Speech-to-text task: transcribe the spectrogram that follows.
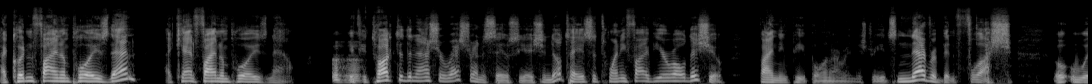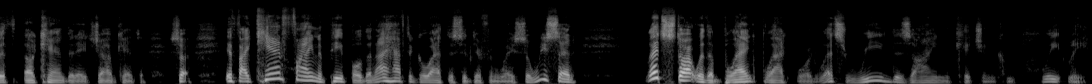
I couldn't find employees then. I can't find employees now. Mm-hmm. If you talk to the National Restaurant Association, they'll tell you it's a 25 year old issue finding people in our industry. It's never been flush with a candidate, job candidate. So if I can't find the people, then I have to go at this a different way. So we said, let's start with a blank blackboard. Let's redesign the kitchen completely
